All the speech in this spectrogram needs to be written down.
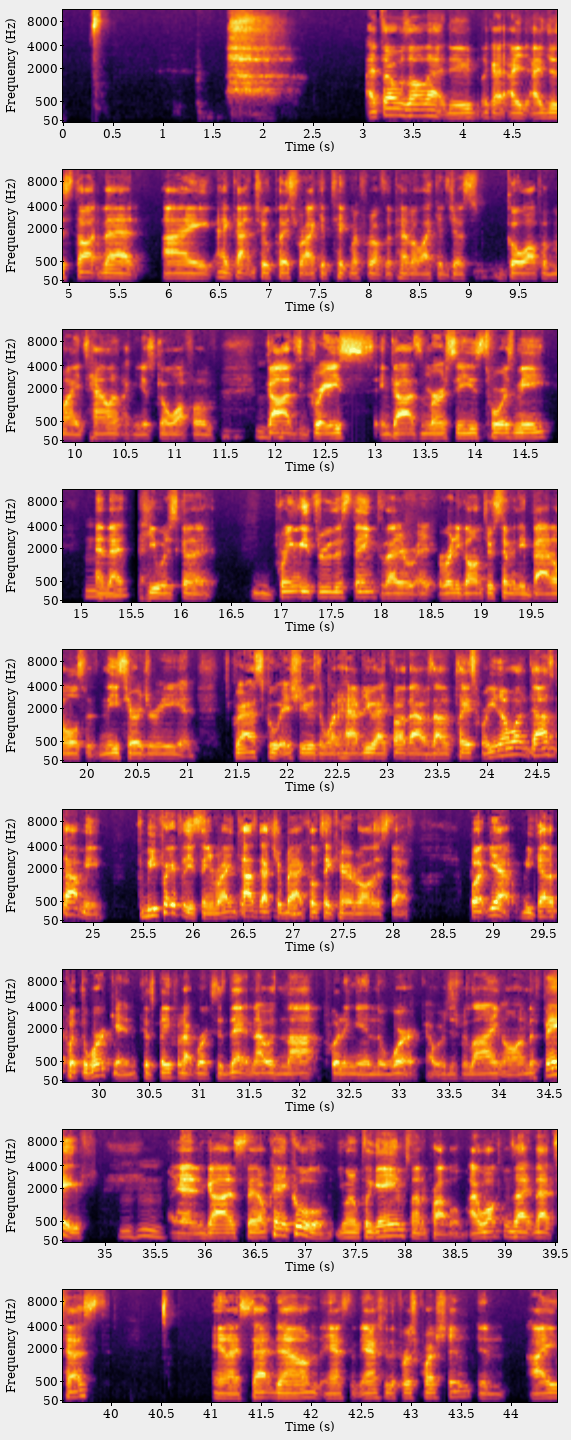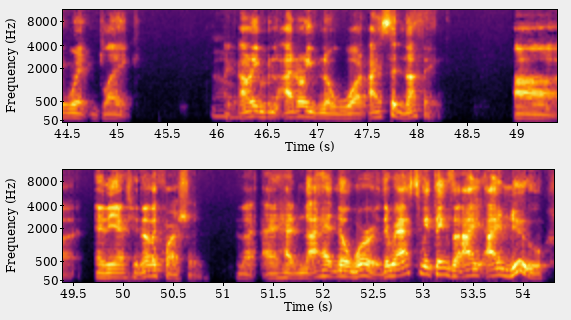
I thought it was all that, dude. Like I, I, I just thought that I had gotten to a place where I could take my foot off the pedal. I could just go off of my talent. I can just go off of mm-hmm. God's grace and God's mercies towards me, mm-hmm. and that He was just gonna bring me through this thing because I had already gone through so many battles with knee surgery and grad school issues and what have you. I thought that I was at a place where you know what, God's got me. Could we pray for these things, right? God's got your back. He'll take care of all this stuff. But yeah, we got to put the work in because faith without works is dead. And I was not putting in the work. I was just relying on the faith. Mm-hmm. And God said, okay, cool. You want to play games? Not a problem. I walked into that, test and I sat down and asked, asked me the first question and I went blank. Oh. Like, I don't even I don't even know what I said nothing. Uh, and he asked me another question, and I, I, had I had no words. They were asking me things that I I knew,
